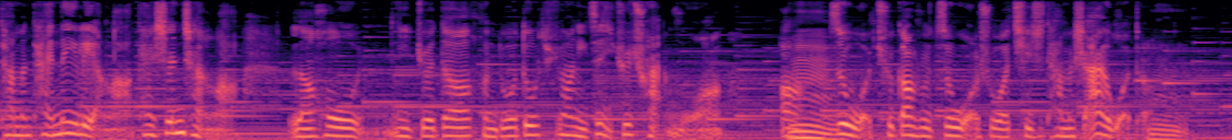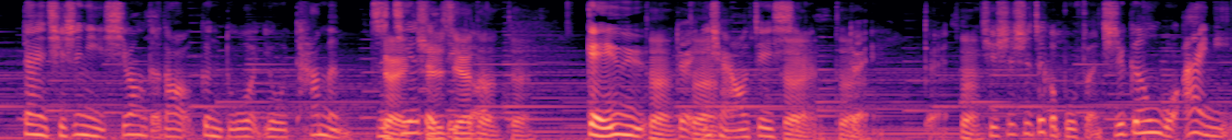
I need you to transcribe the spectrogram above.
他们太内敛了，太深沉了，然后你觉得很多都需要你自己去揣摩啊，嗯自我去告诉自我说，其实他们是爱我的，嗯，但是其实你希望得到更多由他们直接，的直接这个的对，给予，对对你想要这些，对对其实是这个部分，其实跟我爱你。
